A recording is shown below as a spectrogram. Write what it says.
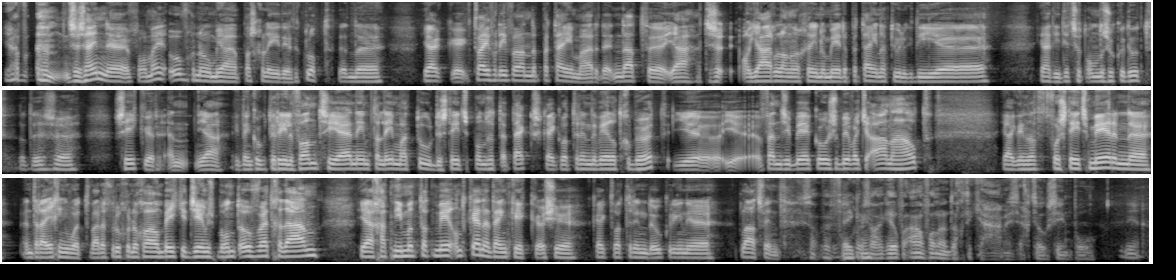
Ja, ze zijn eh voor mij overgenomen, ja, pas geleden. Dat klopt. Eh, ja, ik, ik twijfel even aan de partij, maar de- inderdaad, eh, ja, het is al jarenlang een gerenommeerde partij natuurlijk die, ja, die dit soort onderzoeken doet. Dat is zeker. En ja, ik denk ook de relevantie neemt alleen maar toe. De state sponsored attacks, kijk wat er in de wereld gebeurt. Je, je fancy bear wat je aanhaalt. Ja, ik denk dat het voor steeds meer een, eh, een dreiging wordt. Waar er vroeger nog wel een beetje James Bond over werd gedaan. Ja, gaat niemand dat meer ontkennen, denk ik. Als je kijkt wat er in de Oekraïne eh, plaatsvindt. Ik zag- Vroeger Zeker. zag ik heel veel aanvallen en dacht ik, ja, maar het is echt zo simpel.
